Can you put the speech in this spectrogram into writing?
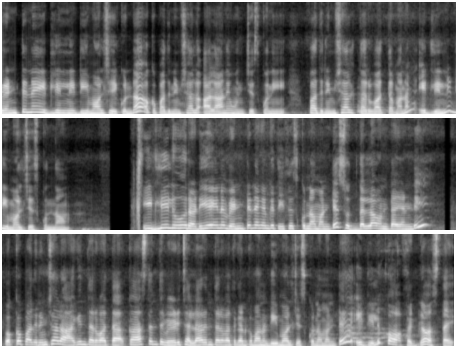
వెంటనే ఇడ్లీని డిమాల్ చేయకుండా ఒక పది నిమిషాలు అలానే ఉంచేసుకొని పది నిమిషాల తర్వాత మనం ఇడ్లీని డిమాల్ చేసుకుందాం. ఇడ్లీలు రెడీ అయిన వెంటనే కనుక తీసేసుకున్నామంటే శుద్ధల్లా ఉంటాయండి. ఒక్క పది నిమిషాలు ఆగిన తర్వాత కాస్తంత వేడి చల్లారిన తర్వాత కనుక మనం డిమాల్ చేసుకున్నామంటే ఇడ్లీలు పర్ఫెక్ట్గా వస్తాయి.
